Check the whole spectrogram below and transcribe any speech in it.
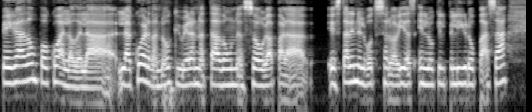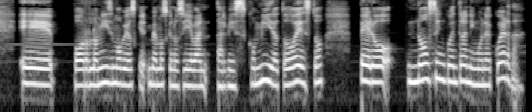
pegada un poco a lo de la, cuerda, ¿no? Que hubieran atado una soga para estar en el bote salvavidas en lo que el peligro pasa. Eh, por lo mismo vemos que, vemos que no se llevan tal vez comida todo esto, pero no se encuentra ninguna cuerda.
